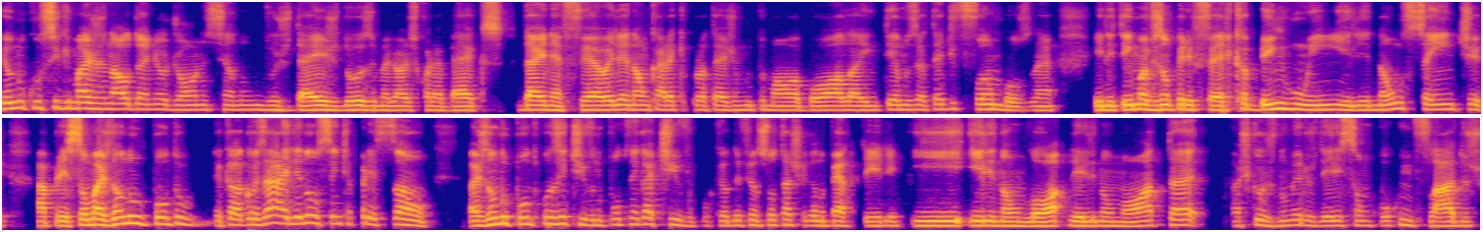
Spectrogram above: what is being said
eu não consigo imaginar o Daniel Jones sendo um dos 10, 12 melhores quarterbacks da NFL. Ele não é um cara que protege muito mal a bola, em termos até de fumbles, né? Ele tem uma visão periférica bem ruim, ele não sente a pressão, mas não no ponto, aquela coisa, ah, ele não sente a pressão, mas não no ponto positivo, no ponto negativo, porque o defensor tá chegando perto dele e ele não, ele não nota acho que os números dele são um pouco inflados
